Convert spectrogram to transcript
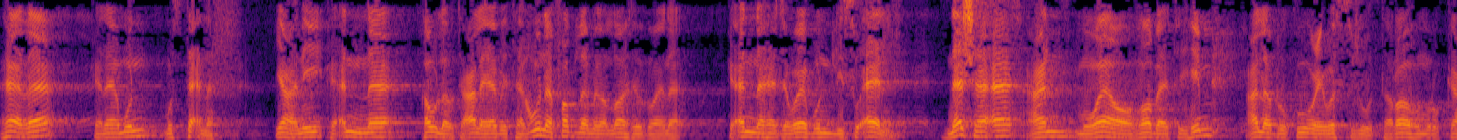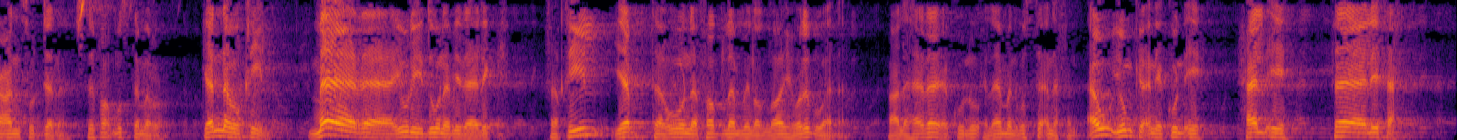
هذا كلام مستأنف يعني كأن قوله تعالى يبتغون فضلا من الله رضوانا كأنها جواب لسؤال نشأ عن مواظبتهم على الركوع والسجود تراهم ركعا سجدا. صفة مستمرة كأنه قيل ماذا يريدون بذلك؟ فقيل يبتغون فضلا من الله ورضوانا. فعلى هذا يكون كلاما مستأنفا أو يمكن أن يكون إيه؟ حال إيه؟ ثالثة.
